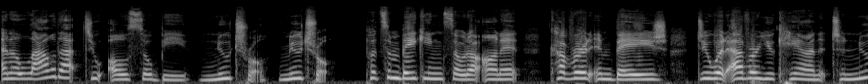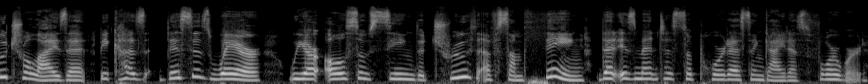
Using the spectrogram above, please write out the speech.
and allow that to also be neutral. Neutral put some baking soda on it, cover it in beige, do whatever you can to neutralize it because this is where we are also seeing the truth of something that is meant to support us and guide us forward.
